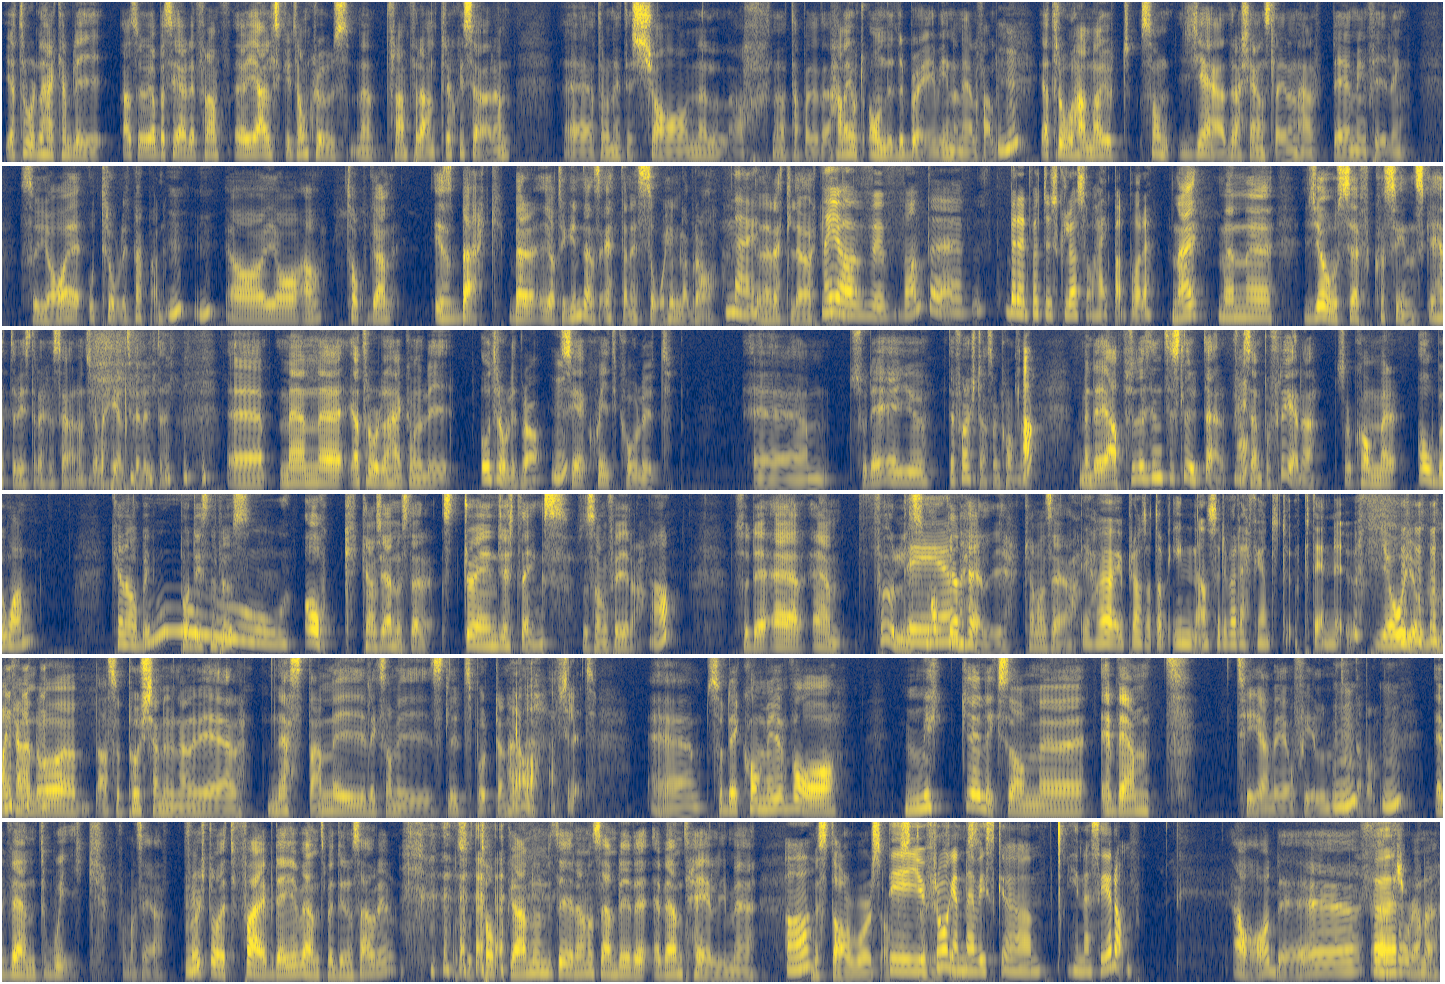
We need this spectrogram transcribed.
Jag tror den här kan bli, alltså jag baserade framför, jag älskar ju Tom Cruise, men framförallt regissören. Eh, jag tror han heter Sean, eller, oh, jag det. Han har gjort Only the Brave innan i alla fall. Mhm. Jag tror han har gjort sån jädra känsla i den här, det är min feeling. Så jag är otroligt peppad. Mm, mm. Ja, ja, ja. Top Gun is back. Jag tycker inte ens ettan är så himla bra. Den Nej. är rätt lökig. Nej, jag var inte beredd på att du skulle vara så hypad på det. Nej, men eh, Josef Kosinski hette visst regissören, så jag var helt fel ute. eh, men eh, jag tror den här kommer bli otroligt bra. Mm. Ser skitcool ut. Ehm, så det är ju det första som kommer. Ja. Men det är absolut inte slut där. För Nej. sen på fredag så kommer Obi-Wan Kenobi på Disney+. Plus Ooh. Och kanske ännu större, Stranger Things säsong 4. Ja, Så det är en fullsmockad helg kan man säga. det har jag ju pratat om innan så det var därför jag inte tog upp det nu. Jo, jo, men man kan ändå eh, alltså pusha nu när vi är nästan i, liksom i slutspurten här Ja, absolut. Eh, så det kommer ju vara mycket liksom eh, event, tv och film att Mm, titta på. mm. Event Week får man säga. Mm. Först då ett five day event med dinosaurier. och så Top Gun under tiden och sen blir det eventhelg med, Ja, med Star Wars och det är ju Stranger frågan Things. när vi ska hinna se dem. Ja, det är För- frågan det.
